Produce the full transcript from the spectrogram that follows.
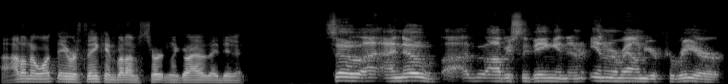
I don't know what they were thinking, but I'm certainly glad they did it. So I know, uh, obviously, being in in and around your career,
